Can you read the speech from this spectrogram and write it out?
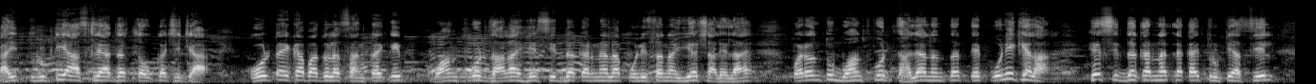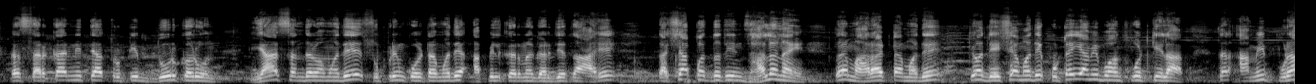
काही त्रुटी असल्या जर चौकशीच्या. कोर्ट एका बाजूला सांगताय की बॉम्बस्फोट झाला हे सिद्ध करण्याला पोलिसांना यश आलेलं आहे. परंतु बॉम्बस्फोट झाल्यानंतर ते कोणी केला? हे सिद्ध करण्यातल्या काही त्रुटी असतील तर सरकारने त्या त्रुटी दूर करून या संदर्भामध्ये सुप्रीम कोर्टामध्ये अपील करणं गरजेचं आहे. तशा पद्धतीने झालं नाही तर महाराष्ट्रामध्ये किंवा देशामध्ये कुठेही आम्ही बॉम्बस्फोट केला तर आम्ही पुरा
